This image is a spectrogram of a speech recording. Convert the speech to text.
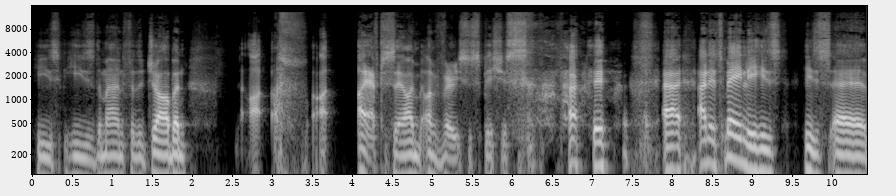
he's he's the man for the job. And I, I, I have to say, I'm I'm very suspicious about him, uh, and it's mainly his his uh,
